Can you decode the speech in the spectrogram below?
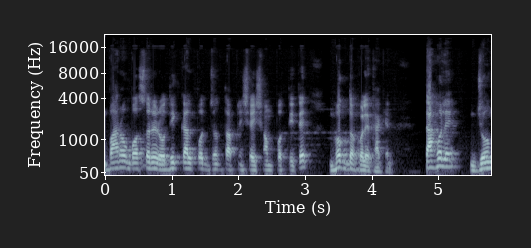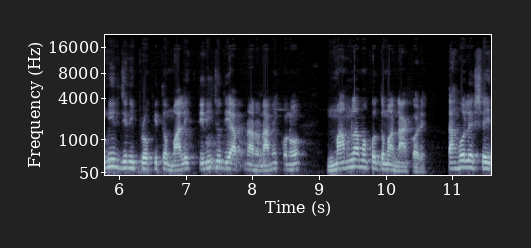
বারো বছরের অধিককাল পর্যন্ত আপনি সেই সম্পত্তিতে ভোগ দখলে থাকেন। তাহলে জমির যিনি প্রকৃত মালিক, তিনি যদি আপনার নামে কোনো মামলা মকদ্দমা না করে, তাহলে সেই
